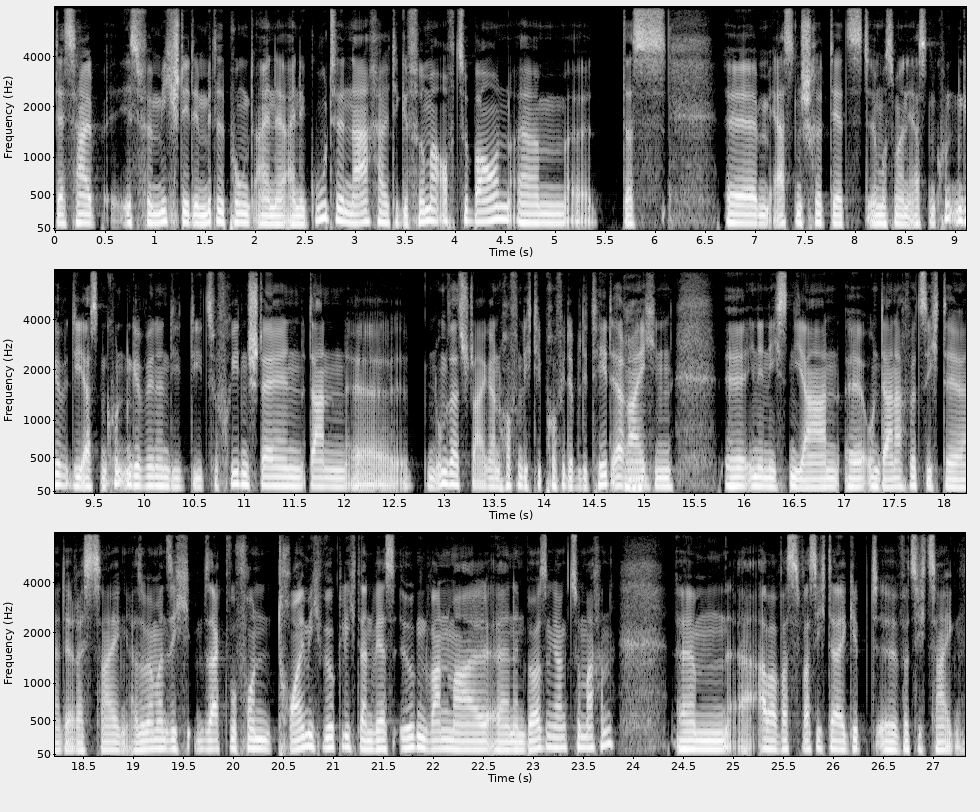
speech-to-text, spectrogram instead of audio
deshalb ist für mich steht im Mittelpunkt eine, eine gute, nachhaltige Firma aufzubauen. Ähm, äh, das äh, Im ersten Schritt jetzt äh, muss man ersten Kunden, die ersten Kunden gewinnen, die, die zufriedenstellen, dann äh, den Umsatz steigern, hoffentlich die Profitabilität mhm. erreichen mhm. äh, in den nächsten Jahren äh, und danach wird sich der, der Rest zeigen. Also wenn man sich sagt, wovon träume ich wirklich, dann wäre es irgendwann mal äh, einen Börsengang zu machen. Ähm, aber was, was sich da ergibt, wird sich zeigen.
